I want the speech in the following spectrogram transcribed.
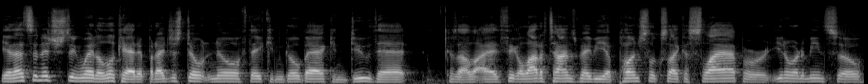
yeah, that's an interesting way to look at it, but I just don't know if they can go back and do that because I, I think a lot of times maybe a punch looks like a slap or you know what I mean. So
